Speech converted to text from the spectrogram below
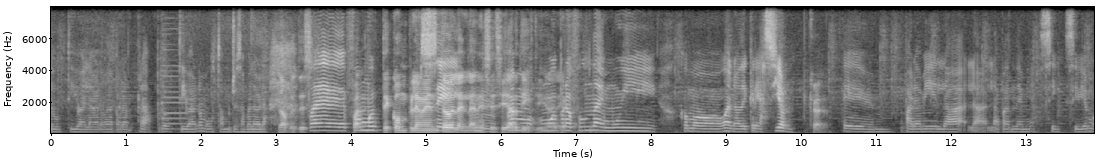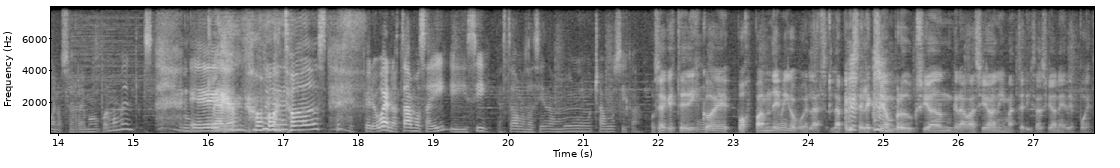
productiva, la verdad. Para, para- productiva, no me gusta mucho esa palabra. No, pero te, Fue, fue muy te complementó Sí, la, la mm, necesidad fue artística. Muy profunda y muy como, bueno, de creación. Claro. eh, para mí la, la, la pandemia, sí, si bien, bueno, se remó por momentos, eh, Claro. como todos, pero bueno, estábamos ahí y sí, estábamos haciendo mucha música. O sea que este disco es post pandémico porque las- la preselección, producción, grabación y masterización es después.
